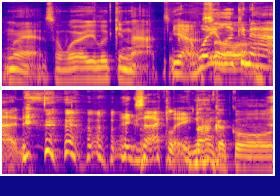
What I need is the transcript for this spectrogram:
ねそ what are you looking at? とか Yeah, what are you そう looking at? exactly. なんかこう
